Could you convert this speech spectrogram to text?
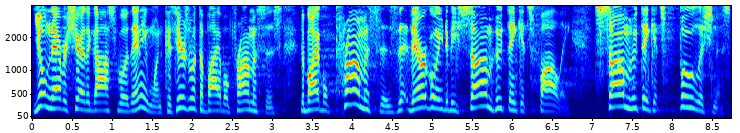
you'll never share the gospel with anyone because here's what the Bible promises the Bible promises that there are going to be some who think it's folly, some who think it's foolishness,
